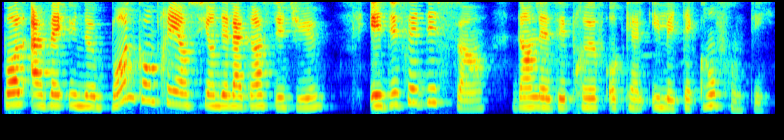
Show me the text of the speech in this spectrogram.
Paul avait une bonne compréhension de la grâce de Dieu et de ses desseins dans les épreuves auxquelles il était confronté.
